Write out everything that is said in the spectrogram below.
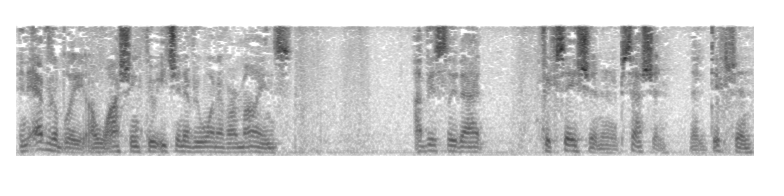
inevitably are washing through each and every one of our minds, obviously that fixation and obsession, that addiction,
